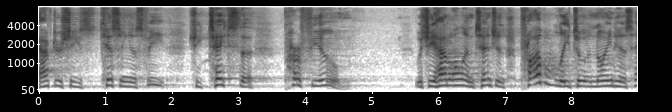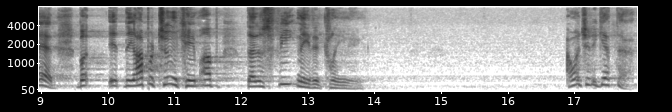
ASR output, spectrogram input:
After she's kissing his feet, she takes the perfume, which she had all intentions, probably to anoint his head. But it, the opportune came up that his feet needed cleaning. I want you to get that.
